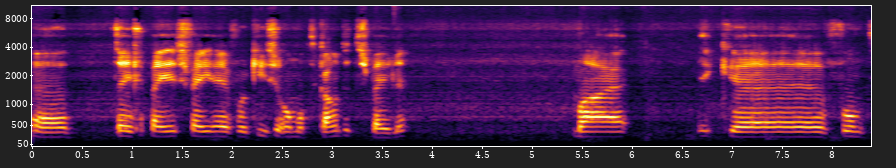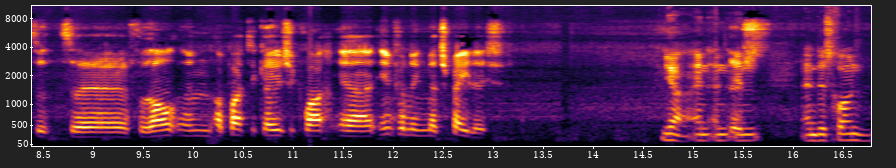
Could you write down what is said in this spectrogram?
uh, tegen PSV ervoor kiezen om op de counter te spelen. Maar ik uh, vond het uh, vooral een aparte keuze qua uh, invulling met spelers. Ja, en, en, dus. en, en dus gewoon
